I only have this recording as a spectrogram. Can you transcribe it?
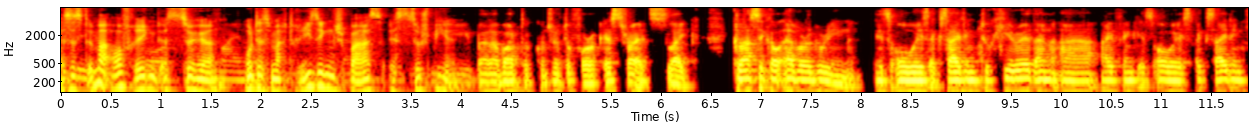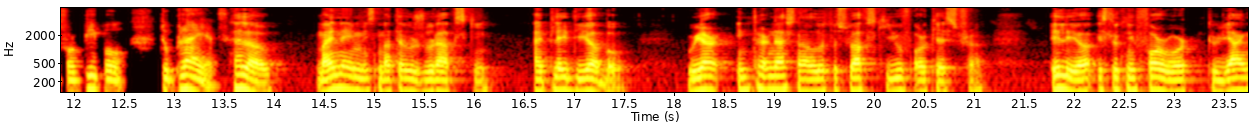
Es ist immer aufregend, es zu hören und es macht riesigen Spaß, es zu spielen. Bela Bartok Concerto for Orchestra, it's like classical evergreen. It's always exciting to hear it and uh, I think it's always exciting for people to play it. Hello, my name is Mateusz Żurawski. I play the oboe. We are International Lutosławski Youth Orchestra. Ilio is looking forward to Young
